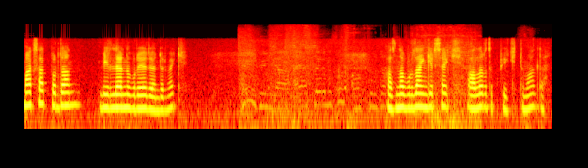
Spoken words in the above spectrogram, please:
Maksat buradan birilerini buraya döndürmek. Aslında buradan girsek alırdık büyük ihtimalle.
